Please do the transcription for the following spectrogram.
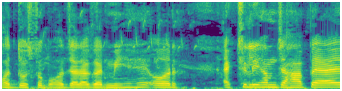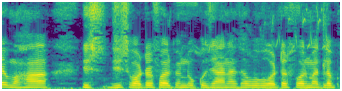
बहुत दोस्तों, बहुत ज़्यादा गर्मी है और एक्चुअली हम जहाँ पे आए, वहाँ जिस जिस वाटरफॉल पे हम लोग को जाना था, वो वाटरफॉल मतलब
